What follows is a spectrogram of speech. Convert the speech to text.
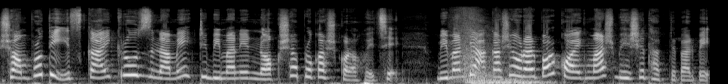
সম্প্রতি স্কাই ক্রুজ নামে একটি বিমানের নকশা প্রকাশ করা হয়েছে। বিমানটি আকাশে ওড়ার পর কয়েক মাস ভেসে থাকতে পারবে।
